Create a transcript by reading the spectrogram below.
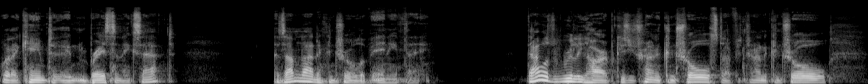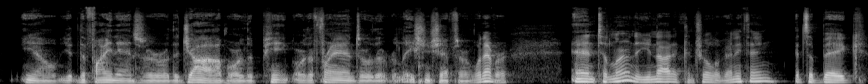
what I came to embrace and accept is I'm not in control of anything. That was really hard because you're trying to control stuff. You're trying to control, you know, the finances or the job or the or the friends or the relationships or whatever. And to learn that you're not in control of anything, it's a big,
